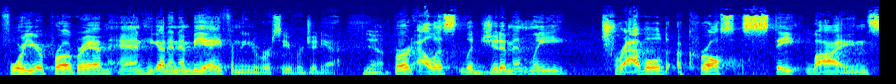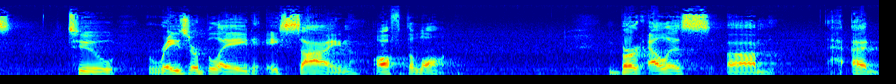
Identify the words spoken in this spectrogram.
four-year program, and he got an MBA from the University of Virginia. Yeah. Bert Ellis legitimately traveled across state lines to razor blade a sign off the lawn. Bert Ellis um, had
